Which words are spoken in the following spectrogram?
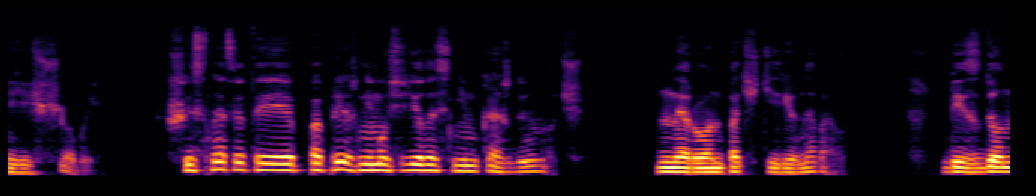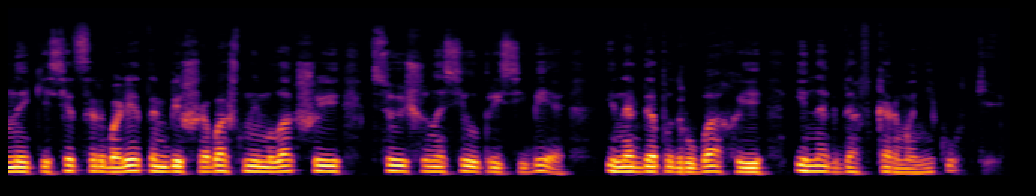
Еще бы. Шестнадцатая по-прежнему сидела с ним каждую ночь. Нерон почти ревновал. Бездонный кисет с арбалетом бесшабашный младший все еще носил при себе, иногда под рубахой, иногда в кармане куртки.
